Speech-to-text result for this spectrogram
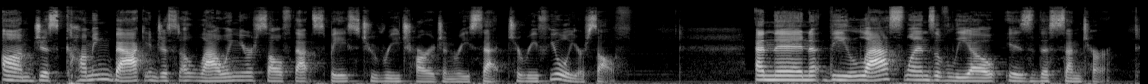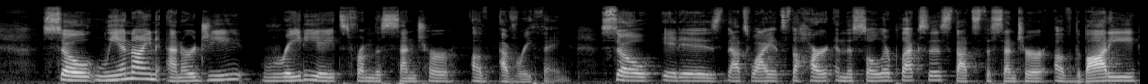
Um, just coming back and just allowing yourself that space to recharge and reset, to refuel yourself. And then the last lens of Leo is the center. So, leonine energy radiates from the center of everything. So, it is that's why it's the heart and the solar plexus. That's the center of the body.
